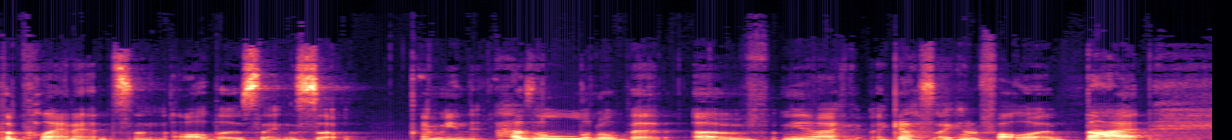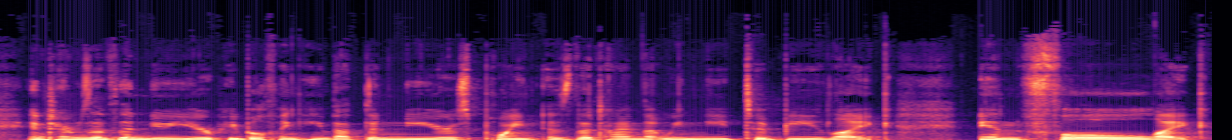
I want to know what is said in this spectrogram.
the planets and all those things. So I mean it has a little bit of you know I, I guess I can follow it. But in terms of the new year people thinking that the new year's point is the time that we need to be like in full like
